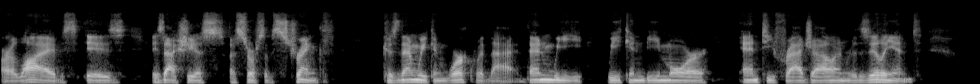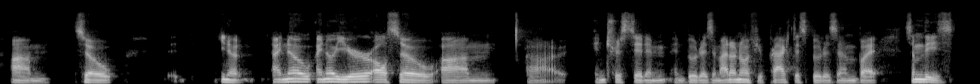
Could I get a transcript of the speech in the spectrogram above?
our lives is is actually a, a source of strength because then we can work with that. Then we we can be more anti-fragile and resilient um, so, you know, I know I know you're also um, uh, interested in, in, Buddhism. I don't know if you practice Buddhism, but some of these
